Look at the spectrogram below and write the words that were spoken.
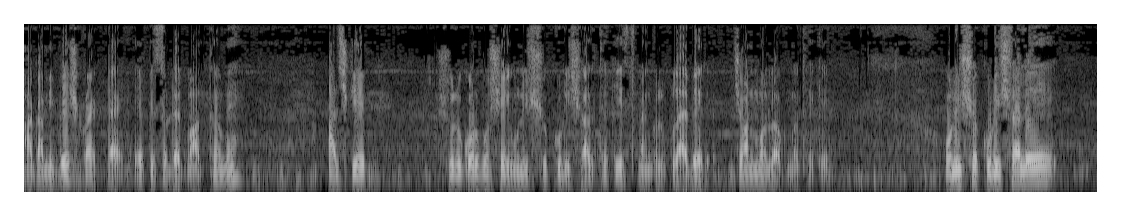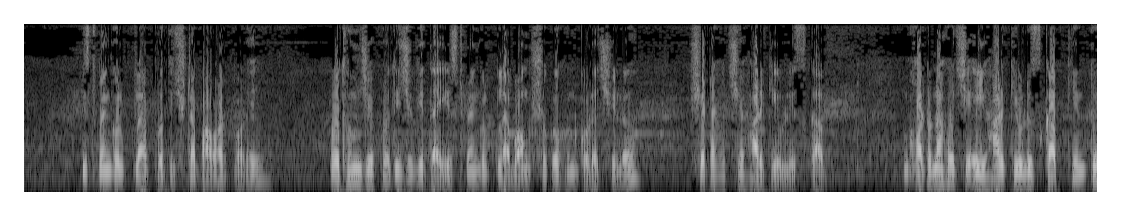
আগামী বেশ কয়েকটা এপিসোডের মাধ্যমে। আজকে শুরু করব সেই উনিশশো কুড়ি সাল থেকে ইস্টবেঙ্গল ক্লাবের জন্মলগ্ন থেকে। উনিশশো কুড়ি সালে ইস্টবেঙ্গল ক্লাব প্রতিষ্ঠা পাওয়ার পরে প্রথম যে প্রতিযোগিতায় ইস্টবেঙ্গল ক্লাব অংশগ্রহণ করেছিল, সেটা হচ্ছে হারকিউলিস কাপ। ঘটনা হচ্ছে, এই হারকিউলিস কাপ কিন্তু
